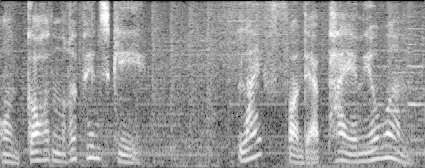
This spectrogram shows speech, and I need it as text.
und Gordon Ripinski. Live von der Pioneer One.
